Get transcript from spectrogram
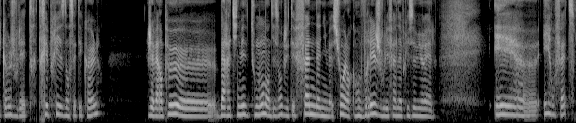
Et comme je voulais être très prise dans cette école, j'avais un peu euh, baratiné tout le monde en disant que j'étais fan d'animation, alors qu'en vrai, je voulais faire de la prise de vue réelle. Et, euh, en fait,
